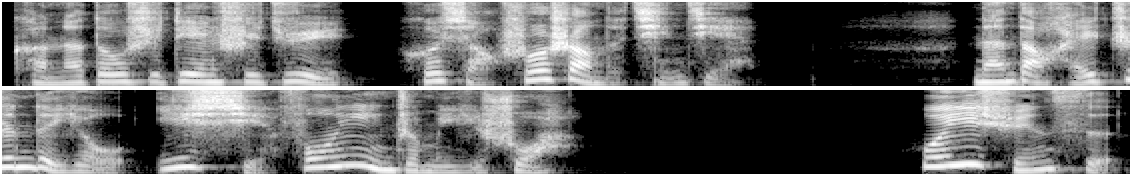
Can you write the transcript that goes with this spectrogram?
可那都是电视剧和小说上的情节，难道还真的有以血封印这么一说？”我一寻思。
